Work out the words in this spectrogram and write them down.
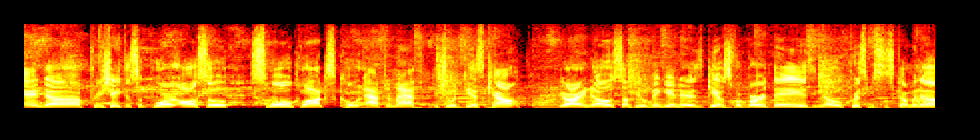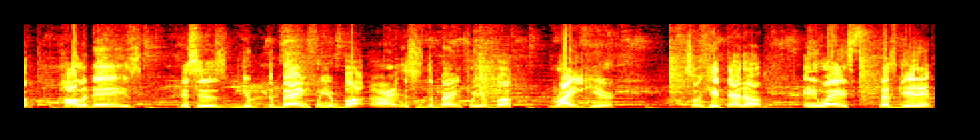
and uh, appreciate the support. Also, Swole Clocks, code Aftermath, get you a discount. You already know, some people been getting it as gifts for birthdays, you know, Christmas is coming up, holidays, this is your, the bang for your buck, all right? This is the bang for your buck right here. So hit that up. Anyways, let's get it.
